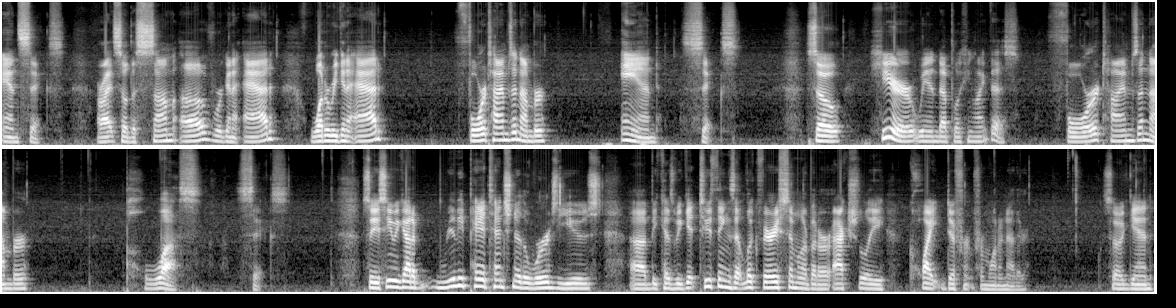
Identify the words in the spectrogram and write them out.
and 6. All right, so the sum of, we're going to add. What are we going to add? 4 times a number and 6. So here we end up looking like this. 4 times a number plus 6. So you see we got to really pay attention to the words used uh, because we get two things that look very similar but are actually quite different from one another. So again,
